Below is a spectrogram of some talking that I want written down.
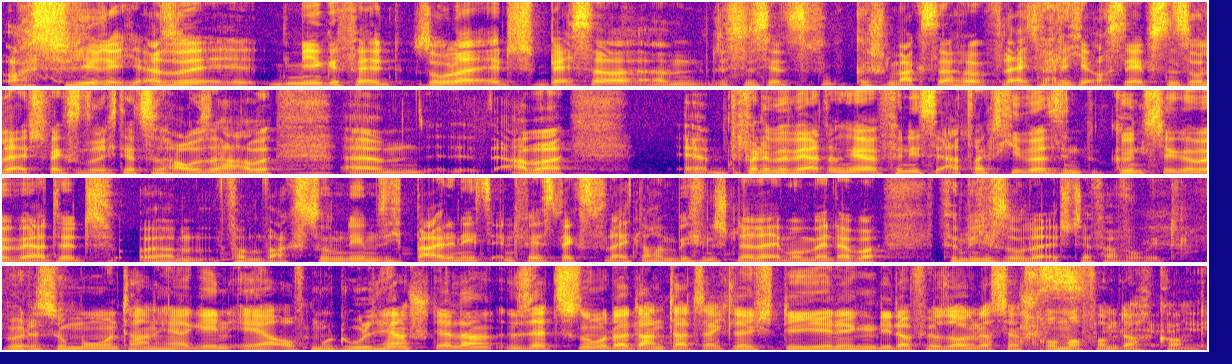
Oh, schwierig. Also äh, mir gefällt Solar Edge besser. Ähm, das ist jetzt Geschmackssache. Vielleicht, weil ich auch selbst einen Solar Edge Wechselrichter zu Hause habe. Ähm, aber von der Bewertung her finde ich sie attraktiver, sind günstiger bewertet. Ähm, vom Wachstum nehmen sich beide nichts. Enphase wächst vielleicht noch ein bisschen schneller im Moment, aber für mich ist Solar Edge der Favorit. Würdest du momentan hergehen, eher auf Modulhersteller setzen oder dann tatsächlich diejenigen, die dafür sorgen, dass der Strom auch vom Dach kommt?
